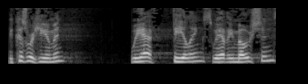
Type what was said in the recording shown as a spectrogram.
Because we're human. We have feelings, we have emotions,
